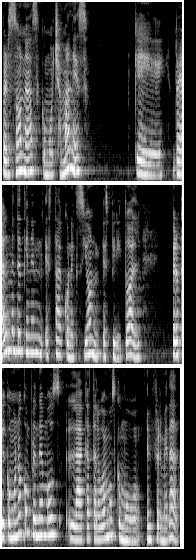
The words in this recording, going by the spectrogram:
personas como chamanes que realmente tienen esta conexión espiritual, pero que como no comprendemos la catalogamos como enfermedad.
